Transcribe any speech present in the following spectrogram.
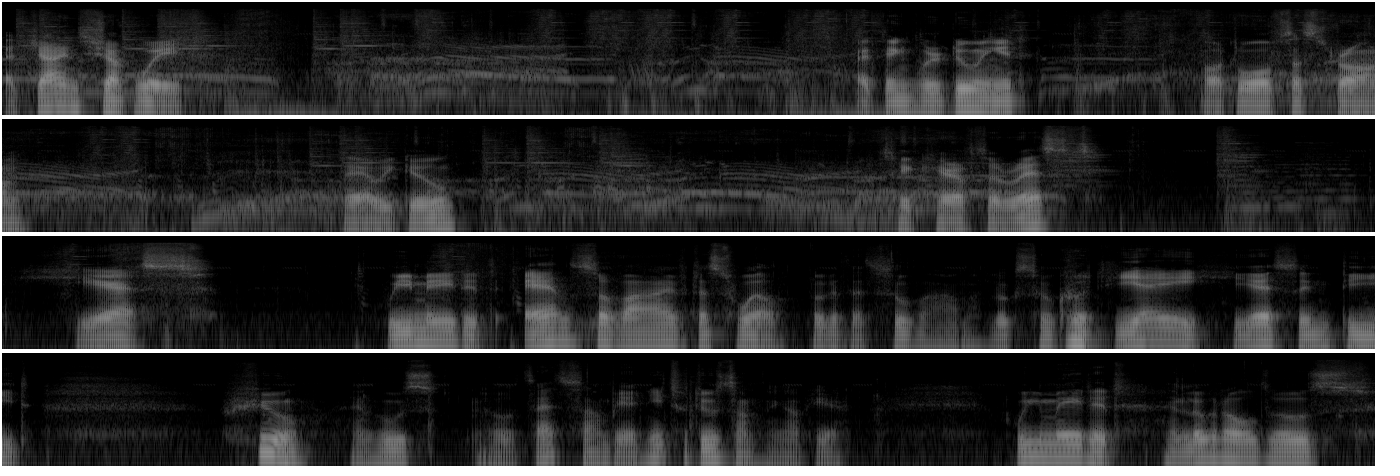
A giant shockwave. I think we're doing it. Our dwarves are strong. There we go. Take care of the rest. Yes. We made it and survived as well. Look at that silver armor. Looks so good. Yay. Yes, indeed. Phew. And who's... Oh, that zombie. I need to do something up here. We made it. And look at all those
